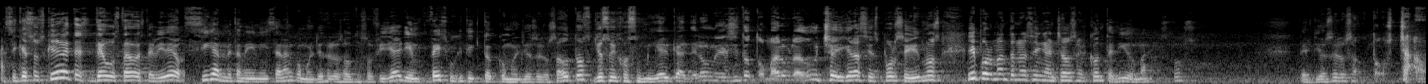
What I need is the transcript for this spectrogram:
Así que suscríbete si te ha gustado este video. Síganme también en Instagram como el Dios de los Autos Oficial y en Facebook y TikTok como el Dios de los Autos. Yo soy José Miguel Calderón. Necesito tomar una ducha y gracias por seguirnos y por mantenerse enganchados al contenido más del Dios de los Autos. ¡Chao!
